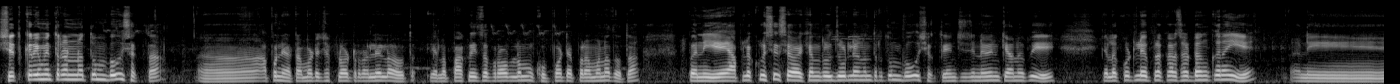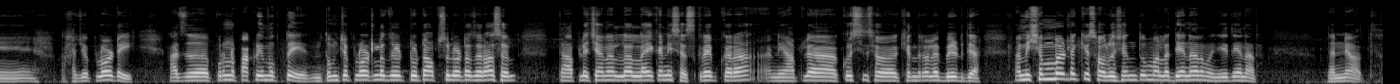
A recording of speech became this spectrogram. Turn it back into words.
शेतकरी मित्रांनो तुम्ही बघू शकता आपण या टमाट्याच्या प्लॉटवर आलेलो आहोत. याला पाकळीचा प्रॉब्लेम खूप मोठ्या प्रमाणात होता. पण हे आपल्या कृषी सेवा केंद्राला जोडल्यानंतर तुम्ही बघू शकता यांची जी नवीन कॅनोपी आहे याला कुठल्याही प्रकारचा डंक नाही आहे आणि हा जो प्लॉट आहे आज पूर्ण पाकळीमुक्त आहे. आणि तुमच्या प्लॉटला जर टोटा अपसुलोटा जर असेल तर आपल्या चॅनलला लाईक आणि सबस्क्राईब करा आणि आपल्या कृषी सेवा केंद्राला भेट द्या. आम्ही शंभर टक्के सॉल्युशन तुम्हाला देणार म्हणजे देणार. धन्यवाद.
